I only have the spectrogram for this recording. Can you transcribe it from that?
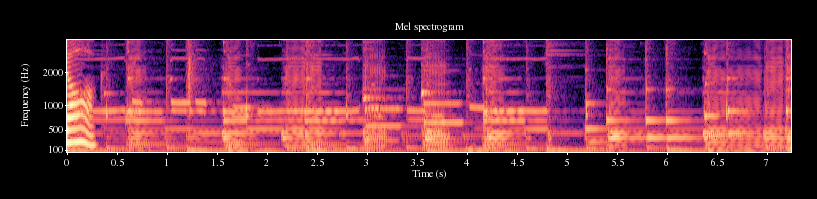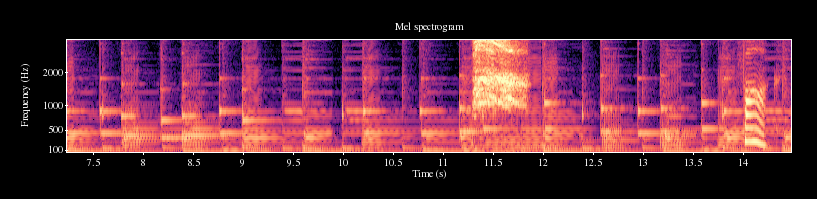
Dog. Fox.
